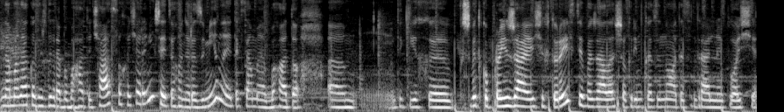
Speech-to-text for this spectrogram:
На Монако завжди треба багато часу, хоча раніше я цього не розуміла, і так само як багато ем, таких е, швидко проїжджаючих туристів вважала, що крім казино та центральної площі,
